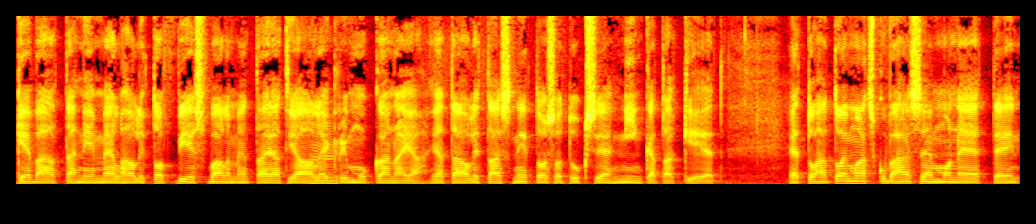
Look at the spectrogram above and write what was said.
keväältä, niin meillä oli top 5 valmentajat ja Allegri mm. mukana ja, ja tämä oli taas niitä osoituksia, minkä takia, että että onhan toi matsku vähän semmonen, että ei,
